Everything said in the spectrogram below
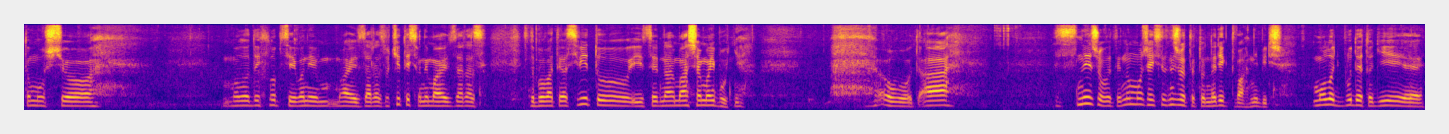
тому що молоді хлопці вони мають зараз вчитись, вони мають зараз здобувати освіту, і це наше майбутнє. От. А знижувати, ну може, якщо знижувати, то на рік-два, не більше. Молодь буде тоді е,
